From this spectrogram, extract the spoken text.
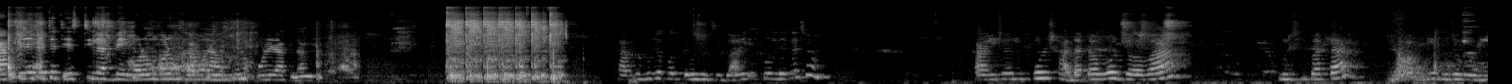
রাত্রে খেতে টেস্টি লাগবে, গরম গরম খাব না, ওর জন্য করে রাখলাম। ঠাকুর পুজো করতে বসেছি। বাড়ির ফুল দেখেছ? কাঞ্চন ফুল, সাদা টগর, জবা, তুলসী পাতা, সব দিয়ে পুজো করি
